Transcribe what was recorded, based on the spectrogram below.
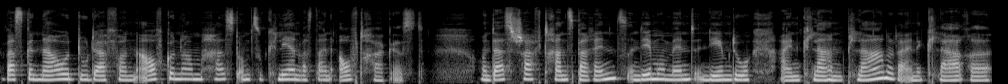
was genau du davon aufgenommen hast, um zu klären, was dein Auftrag ist. Und das schafft Transparenz in dem Moment, in dem du einen klaren Plan oder eine klare,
